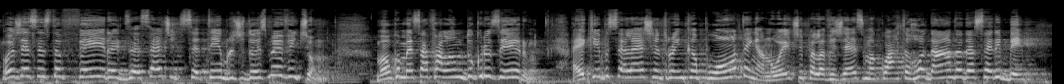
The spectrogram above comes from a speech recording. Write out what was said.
Hoje é sexta-feira, 17 de setembro de 2021. Vamos começar falando do Cruzeiro. A equipe celeste entrou em campo ontem à noite pela 24ª rodada da Série B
